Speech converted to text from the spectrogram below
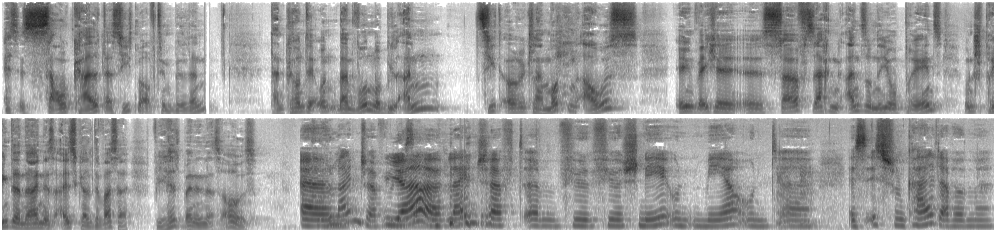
Es ist saukalt, das sieht man auf den Bildern. Dann kommt ihr unten beim Wohnmobil an, zieht eure Klamotten aus, irgendwelche äh, Surf-Sachen an, so Neoprens und springt dann da in das eiskalte Wasser. Wie hält man denn das aus? Pure Leidenschaft, würde ich Ja, sagen. Leidenschaft ähm, für, für Schnee und Meer und äh, es ist schon kalt, aber man,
